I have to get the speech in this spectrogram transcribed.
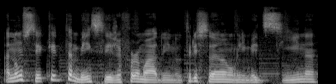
a não ser que ele também seja formado em nutrição, em medicina,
